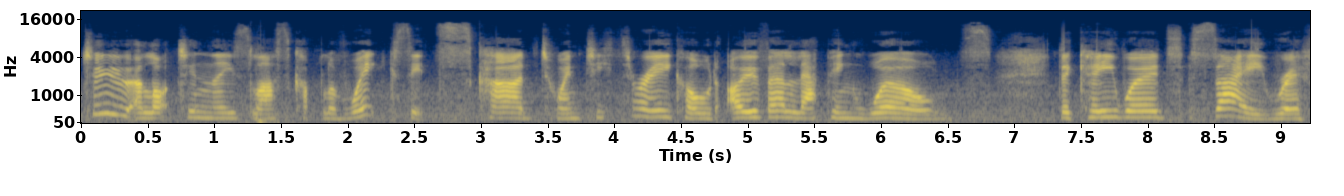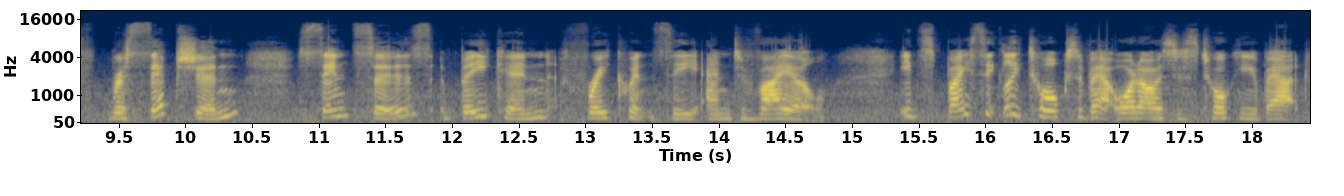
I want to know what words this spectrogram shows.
too a lot in these last couple of weeks. It's card 23 called Overlapping Worlds. The keywords say ref- reception, sensors, beacon, frequency, and veil. It basically talks about what I was just talking about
